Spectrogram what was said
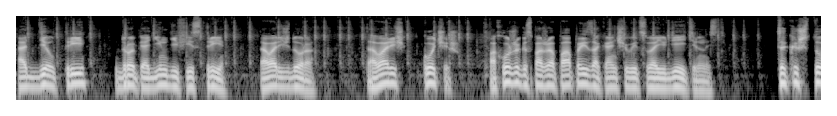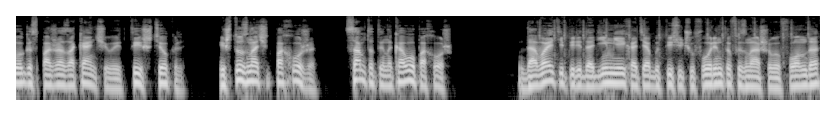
Отдел 3, дробь 1, дефис 3. Товарищ Дора. Товарищ Кочиш. Похоже, госпожа Папа заканчивает свою деятельность. Так и что госпожа заканчивает, ты, Штекль? И что значит «похоже»? Сам-то ты на кого похож? Давайте передадим ей хотя бы тысячу форинтов из нашего фонда.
